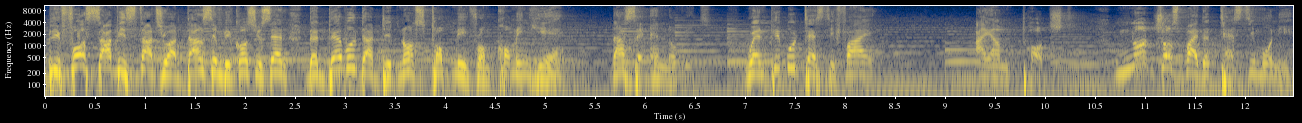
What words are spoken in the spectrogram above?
before service starts you are dancing because you said the devil that did not stop me from coming here. That's the end of it. When people testify i am touched not just by the testimony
